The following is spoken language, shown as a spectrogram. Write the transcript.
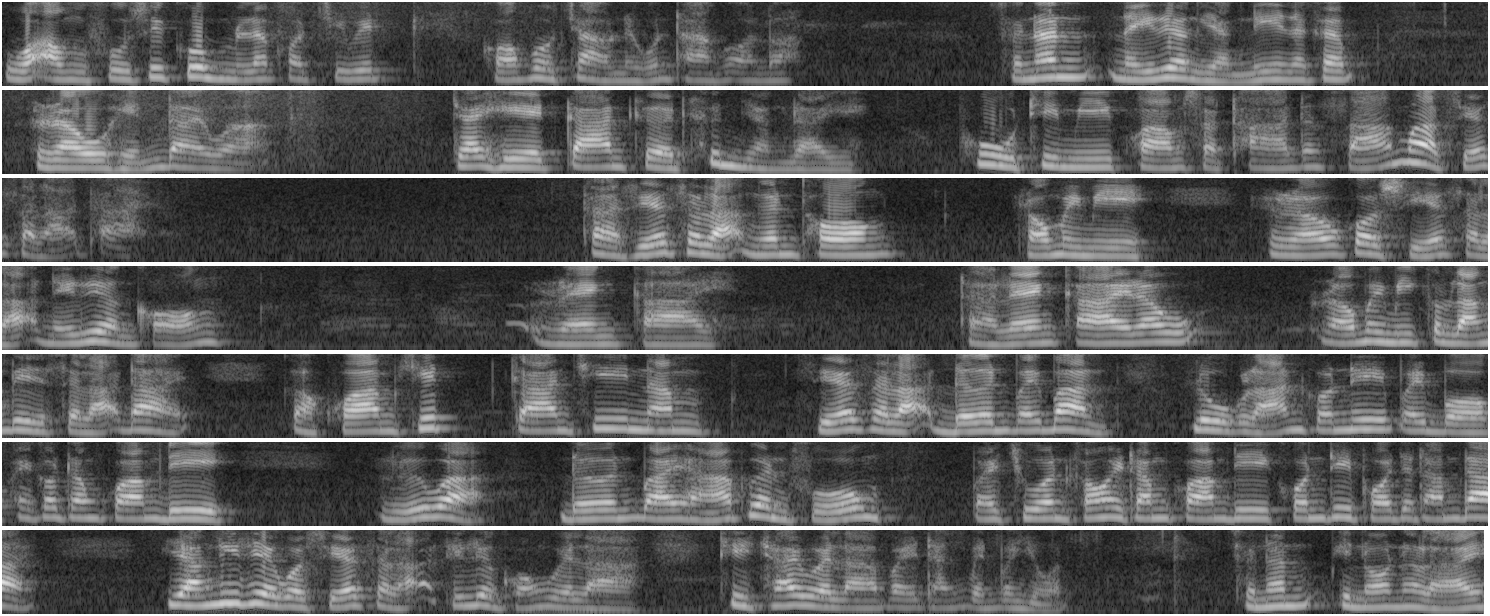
หัวอัมฟูซิกุม แล้วก็ชีวิตของพวกเจ้าในหนทางของอัลลอฮ์ฉะนั้นในเรื่องอย่างนี้นะครับ เราเห็นได้ว่า จะเหตุการณ์เกิดขึ้นอย่างไร ผู้ที่มีความศรัทธานั้นสามารถเสียสละได้ ถ้าเสียสละเงินทอง เราไม่มี เราก็เสียสละในเรื่องของแรงกาย ถ้าแรงกายเราเราไม่มีกำลังที่จะสละได้ ก็ความคิดการชี้นำเสียสละเดินไปบ้าน ลูกหลานคนนี้ไปบอกให้เขาทำความดี หรือว่าเดินไปหาเพื่อนฝูง ไปชวนเขาให้ทำความดีคนที่พอจะทำได้ อย่างนี้เรียกว่าเสียสละในเรื่องของเวลาที่ใช้เวลาไปทางเป็นประโยชน์ ฉะนั้นพี่น้องทั้งหลาย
